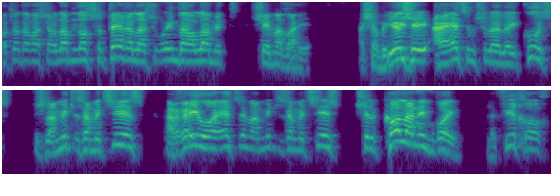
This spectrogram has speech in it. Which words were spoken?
אותו דבר שהעולם לא סותר, אלא שרואים בעולם את שם הוויה. עכשיו ביושי העצם שלו אלוהיקוס, של המיתוס המציאס, הרי הוא העצם המיתוס המציאס של כל הנברואים. לפיכוך,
